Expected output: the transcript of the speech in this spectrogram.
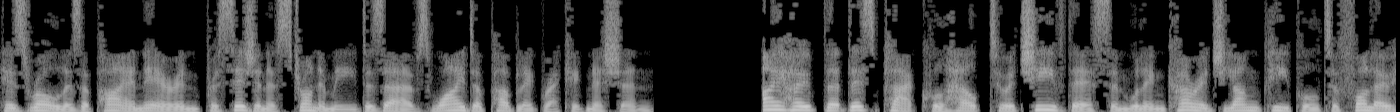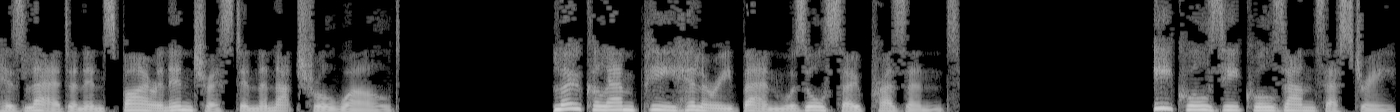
his role as a pioneer in precision astronomy deserves wider public recognition. I hope that this plaque will help to achieve this and will encourage young people to follow his lead and inspire an interest in the natural world. Local MP Hilary Benn was also present. Ancestry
